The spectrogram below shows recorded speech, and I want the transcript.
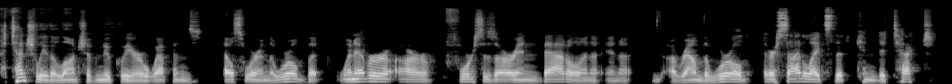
potentially the launch of nuclear weapons elsewhere in the world. But whenever our forces are in battle in a, in a, around the world, there are satellites that can detect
